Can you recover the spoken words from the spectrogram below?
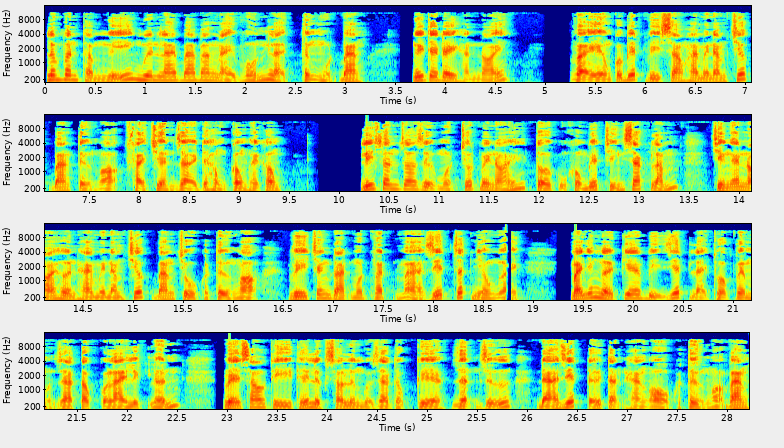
Lâm vân thầm nghĩ nguyên lai ba bang này vốn là từng một bang. Nghĩ tới đây hắn nói, vậy ông có biết vì sao hai mươi năm trước bang tử ngọ phải chuyển rời tới hồng kông hay không? Lý xuân do dự một chút mới nói, tôi cũng không biết chính xác lắm. Chỉ nghe nói hơn hai mươi năm trước, bang chủ của tử ngọ vì tranh đoạt một vật mà giết rất nhiều người. Mà những người kia bị giết lại thuộc về một gia tộc có lai lịch lớn. Về sau thì thế lực sau lưng của gia tộc kia giận dữ đã giết tới tận hang ổ của tử ngọ bang.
